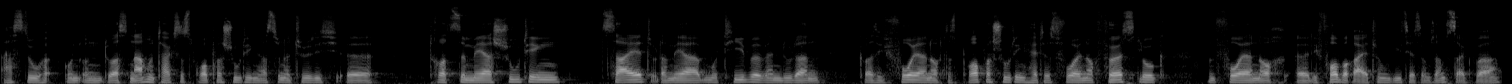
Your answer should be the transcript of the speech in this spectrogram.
hast du und, und du hast nachmittags das Brautpaar-Shooting, hast du natürlich äh, trotzdem mehr Shooting-Zeit oder mehr Motive, wenn du dann quasi vorher noch das Brautpaar-Shooting hättest, vorher noch First Look und vorher noch äh, die Vorbereitung, wie es jetzt am Samstag war.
